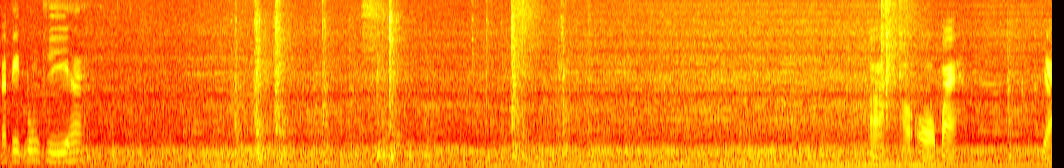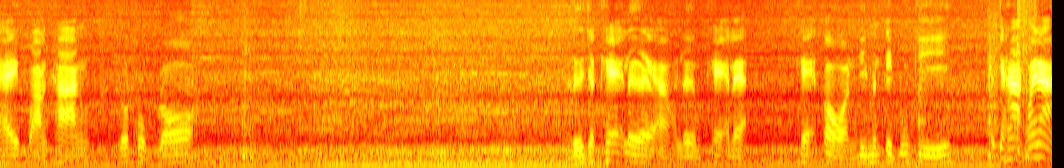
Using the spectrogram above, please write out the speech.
กระติดบุงกีฮะอะเอาออกไป อย่าให้ขวางทางรถหกล้อ หรือจะแคะเลยอ้าวเริ่มแคะแล้ว แคะก่อนดินมันติดบุงกีจะหักไหมนะ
